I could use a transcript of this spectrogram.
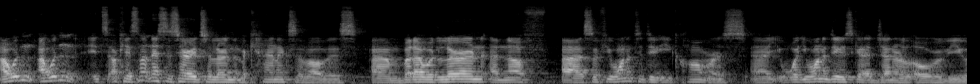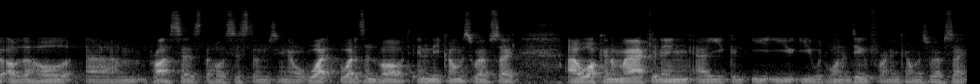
I wouldn't. I wouldn't. It's okay. It's not necessary to learn the mechanics of all this, um, but I would learn enough. Uh, so if you wanted to do e-commerce, uh, you, what you want to do is get a general overview of the whole um, process, the whole systems. You know what what is involved in an e-commerce website, uh, what kind of marketing uh, you could you, you would want to do for an e-commerce website.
